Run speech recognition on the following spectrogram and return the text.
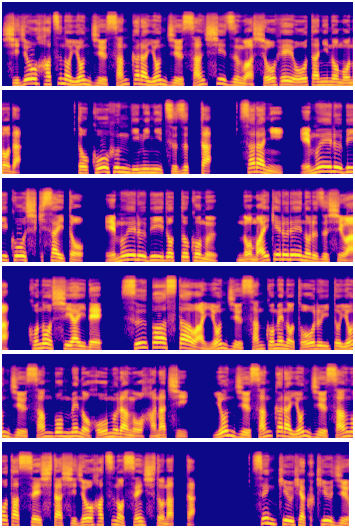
史上初の43から43シーズンは翔平大谷のものだ。と興奮気味に綴った。さらに、MLB 公式サイト、MLB.com のマイケル・レイノルズ氏は、この試合で、スーパースターは43個目の盗塁と43本目のホームランを放ち、43から43を達成した史上初の選手となった。1998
